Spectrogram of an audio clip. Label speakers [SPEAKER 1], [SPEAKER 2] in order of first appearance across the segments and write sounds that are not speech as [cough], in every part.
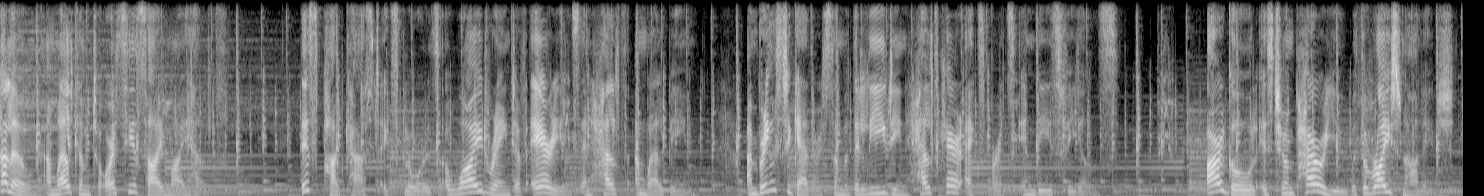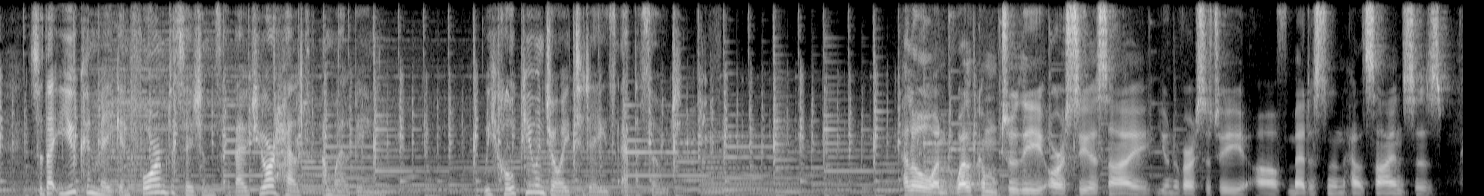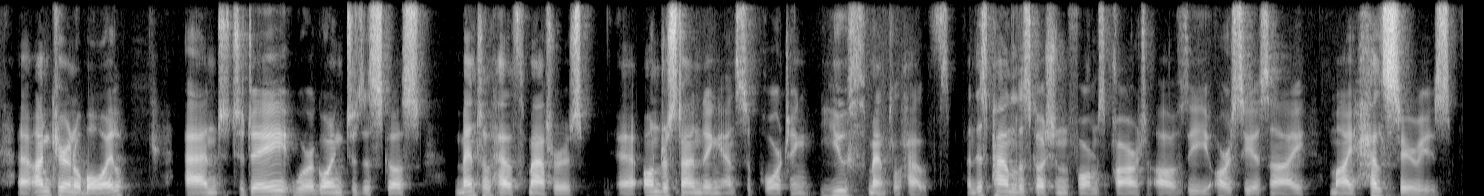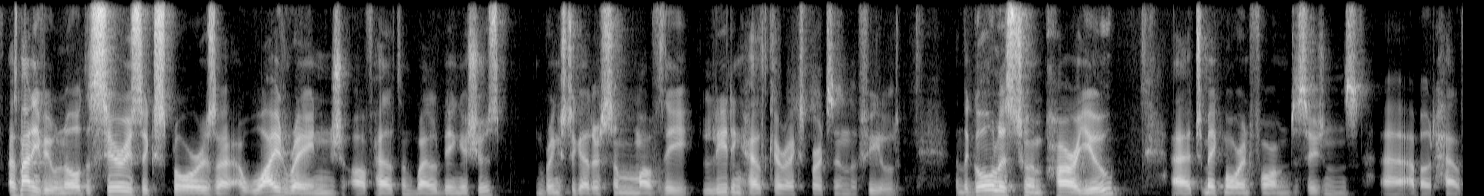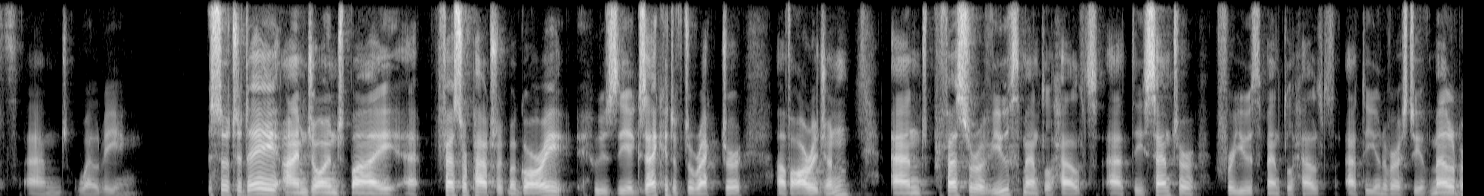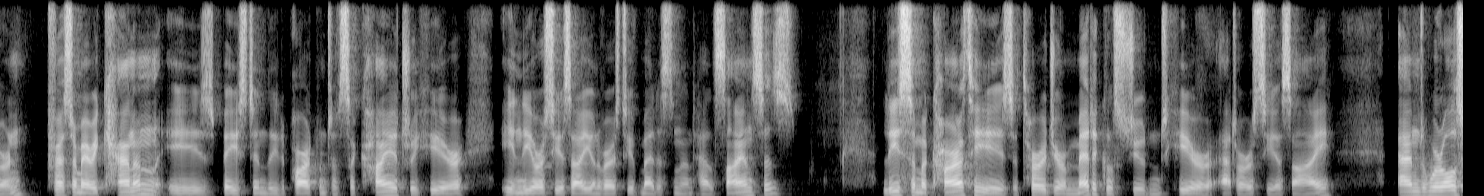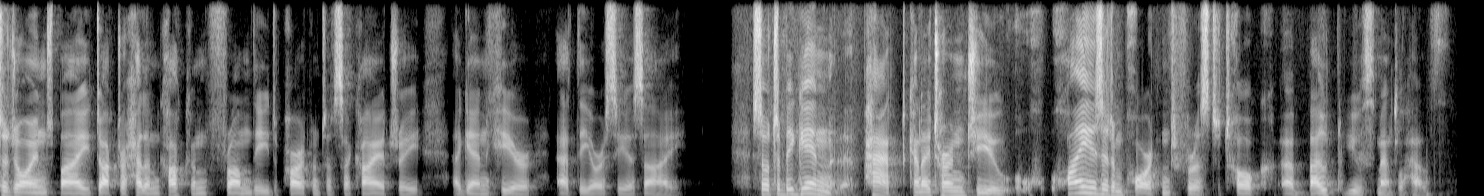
[SPEAKER 1] Hello, and welcome to RCSI My Health. This podcast explores a wide range of areas in health and well-being and brings together some of the leading healthcare experts in these fields. Our goal is to empower you with the right knowledge so that you can make informed decisions about your health and well-being. We hope you enjoyed today's episode.
[SPEAKER 2] Hello and welcome to the RCSI University of Medicine and Health Sciences. Uh, I'm Ciaran O'Boyle, and today we're going to discuss mental health matters, uh, understanding and supporting youth mental health. And this panel discussion forms part of the RCSI My Health series. As many of you will know, the series explores a, a wide range of health and well-being issues and brings together some of the leading healthcare experts in the field. And the goal is to empower you uh, to make more informed decisions uh, about health and well-being. So today I'm joined by uh, Professor Patrick McGorry, who's the Executive Director of Orygen and Professor of Youth Mental Health at the Centre for Youth Mental Health at the University of Melbourne. Professor Mary Cannon is based in the Department of Psychiatry here in the RCSI University of Medicine and Health Sciences. Lisa McCarthy is a third year medical student here at RCSI and we're also joined by Dr. Helen Coughlan from the Department of Psychiatry, again here at the RCSI. So, to begin, Pat, can I turn to you? Why is it important for us to talk about youth mental health?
